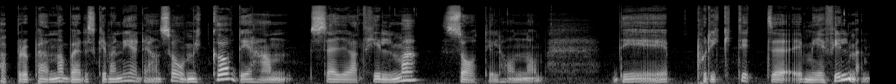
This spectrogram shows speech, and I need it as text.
papper och penna och började skriva ner det han sa. Och mycket av det han säger att Hilma sa till honom, det är på riktigt eh, med i filmen.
